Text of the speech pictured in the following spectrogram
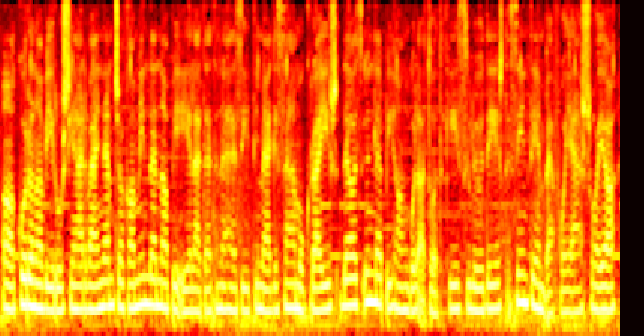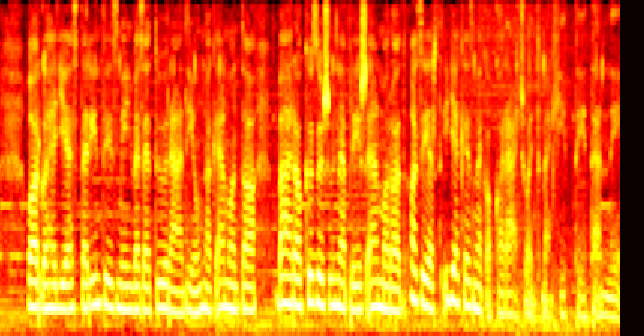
A koronavírus járvány nem csak a mindennapi életet nehezíti meg számukra is, de az ünnepi hangulatot, készülődést szintén befolyásolja. Varga Hegyi Eszter intézményvezető rádiónknak elmondta, bár a közös ünneplés elmarad, azért igyekeznek a karácsonyt meghittét tenni.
